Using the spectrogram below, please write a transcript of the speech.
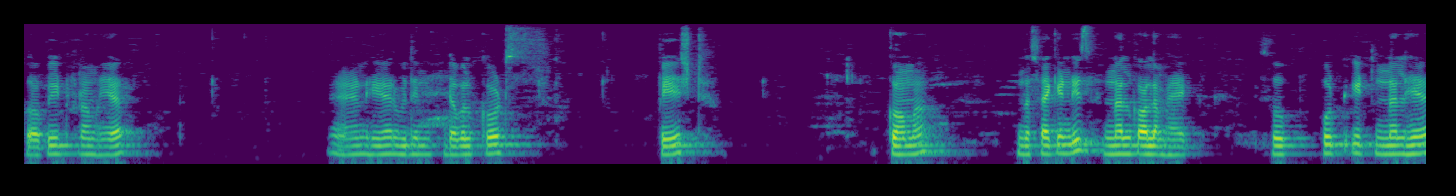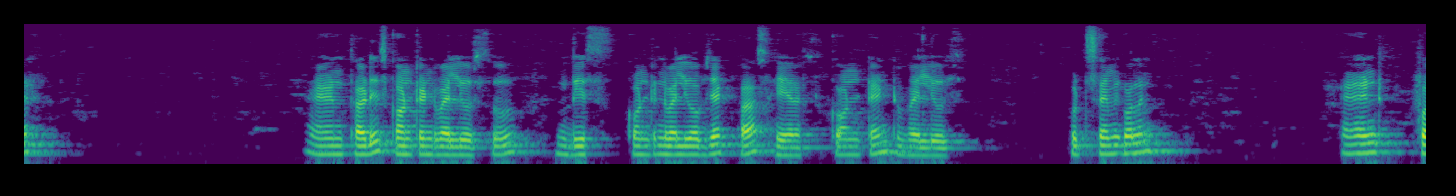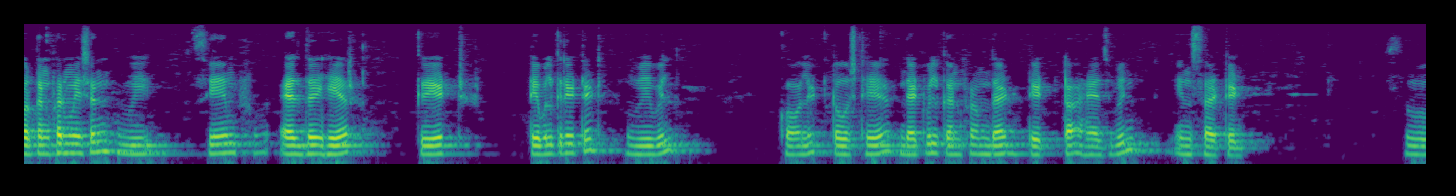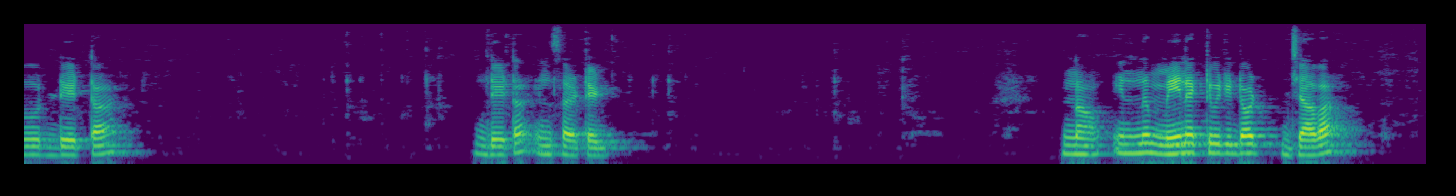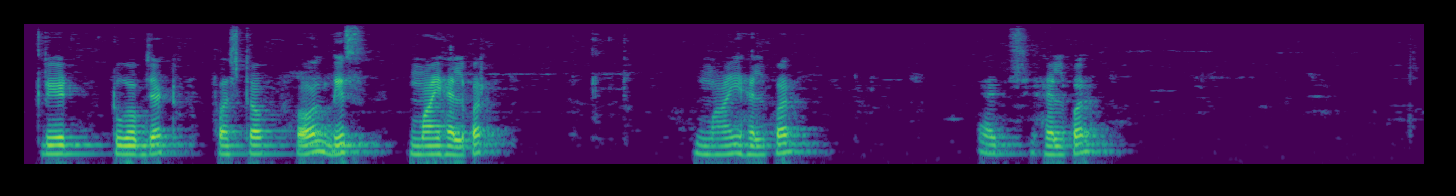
copy it from here. And here within double quotes paste comma. The second is null column hack. So put it null here. And third is content values. So this content value object pass here. Content values. Put semicolon. And for confirmation we same as the here create table created. We will call it toast here. That will confirm that data has been inserted. So data data inserted. Now in the main activity dot java create two object. First of all this my helper my helper h helper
